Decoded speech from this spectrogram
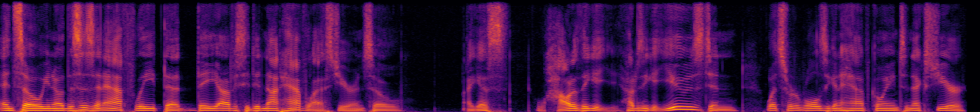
And so you know this is an athlete that they obviously did not have last year. And so I guess how do they get how does he get used and what sort of roles is he going to have going into next year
